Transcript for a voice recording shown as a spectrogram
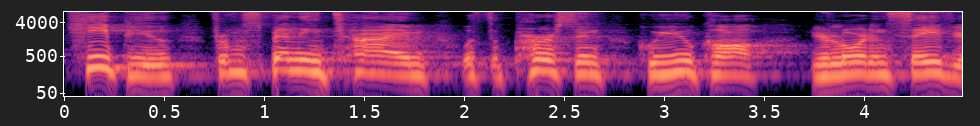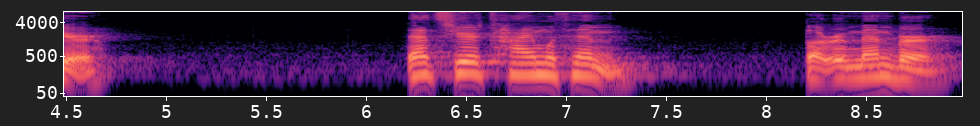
keep you from spending time with the person who you call your Lord and Savior. That's your time with Him. But remember,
